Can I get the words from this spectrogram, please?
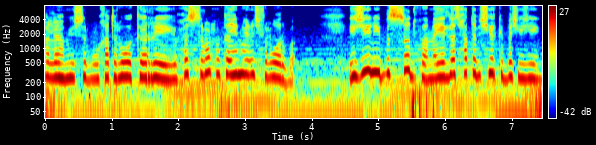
خلاهم يشربوا خاطر هو كاري يحس روحه كأنه يعيش في الغربة. يجيني بالصدفة ما يلقاش حتى باش يركب باش يجيني.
